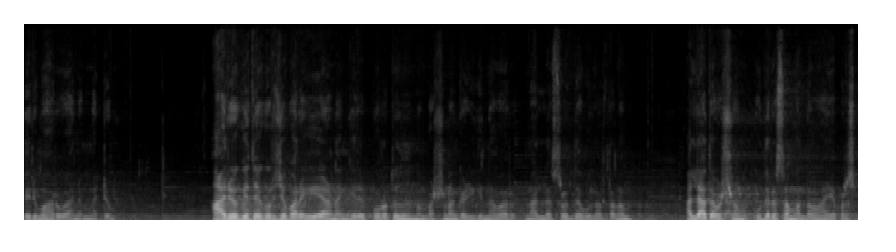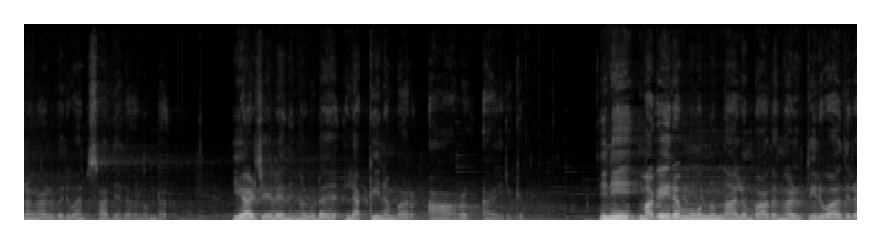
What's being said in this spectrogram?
പെരുമാറുവാനും മറ്റും. ആരോഗ്യത്തെക്കുറിച്ച് പറയുകയാണെങ്കിൽ പുറത്തു നിന്നും ഭക്ഷണം കഴിക്കുന്നവർ നല്ല ശ്രദ്ധ പുലർത്തണം. അല്ലാത്ത പക്ഷം ഉദരസംബന്ധമായ പ്രശ്നങ്ങൾ വരുവാൻ സാധ്യതകളുണ്ട്. ഈ ആഴ്ചയിലെ നിങ്ങളുടെ ലക്കി നമ്പർ ആറ് ആയിരിക്കും. ഇനി മകയിരം മൂന്നും നാലും പാദങ്ങൾ തിരുവാതിര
